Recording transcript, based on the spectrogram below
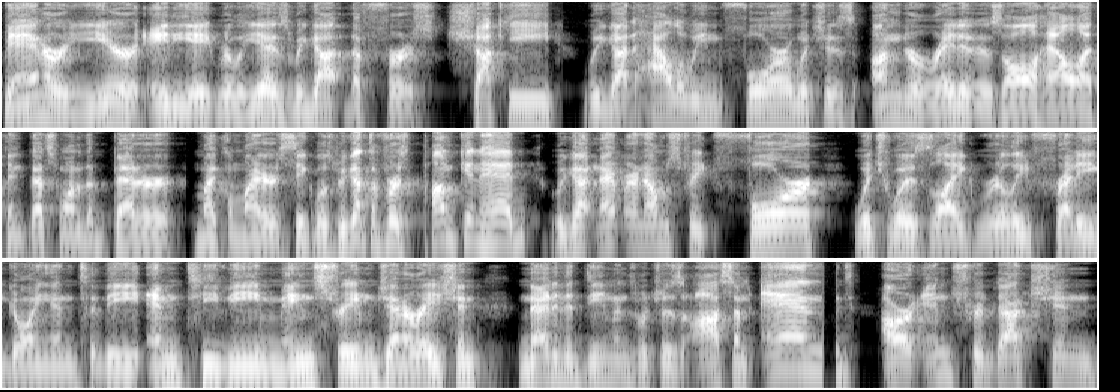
banner year 88 really is. We got the first Chucky. We got Halloween 4, which is underrated as all hell. I think that's one of the better Michael Myers sequels. We got the first Pumpkinhead. We got Nightmare on Elm Street 4, which was like really Freddy going into the MTV mainstream generation. Night of the Demons, which was awesome. And our introduction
